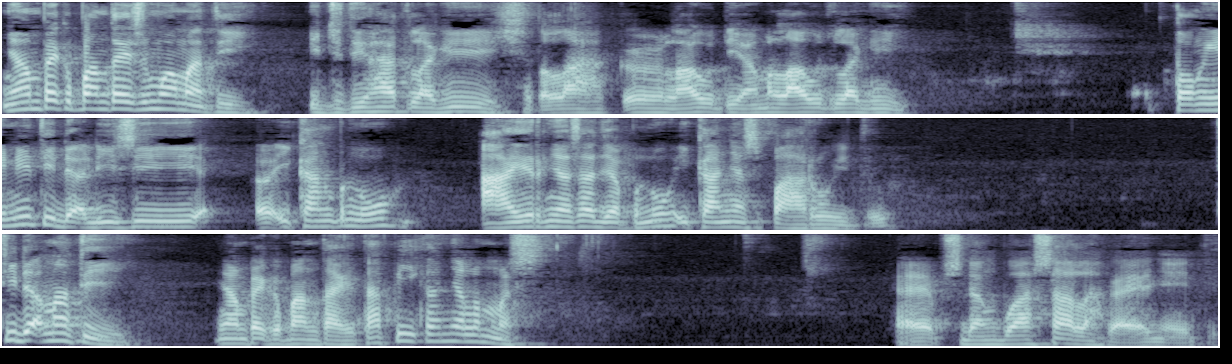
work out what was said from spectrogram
Nyampe ke pantai semua mati ijtihad lagi setelah ke laut ya melaut lagi. Tong ini tidak diisi e, ikan penuh, airnya saja penuh, ikannya separuh itu. Tidak mati nyampe ke pantai, tapi ikannya lemes. Kayak sedang puasa lah kayaknya itu.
